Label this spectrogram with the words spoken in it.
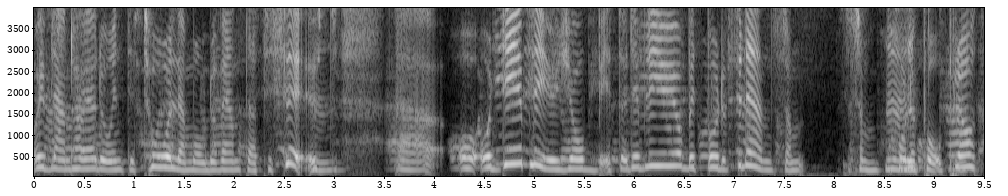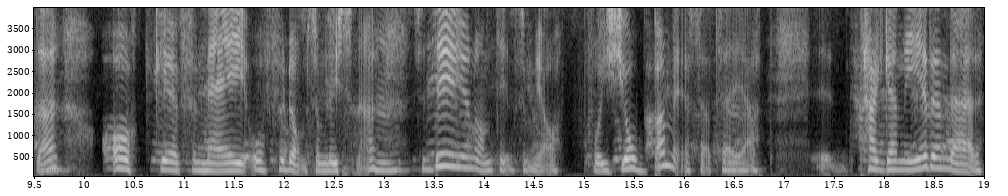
Och ibland har jag då inte tålamod att vänta till slut. Uh, och, och, det blir ju jobbigt och det blir ju jobbigt både för den som, som mm. håller på och pratar och eh, för mig och för de som lyssnar. Mm. Så det är ju någonting som jag får jobba med så att säga. Att tagga ner den där,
